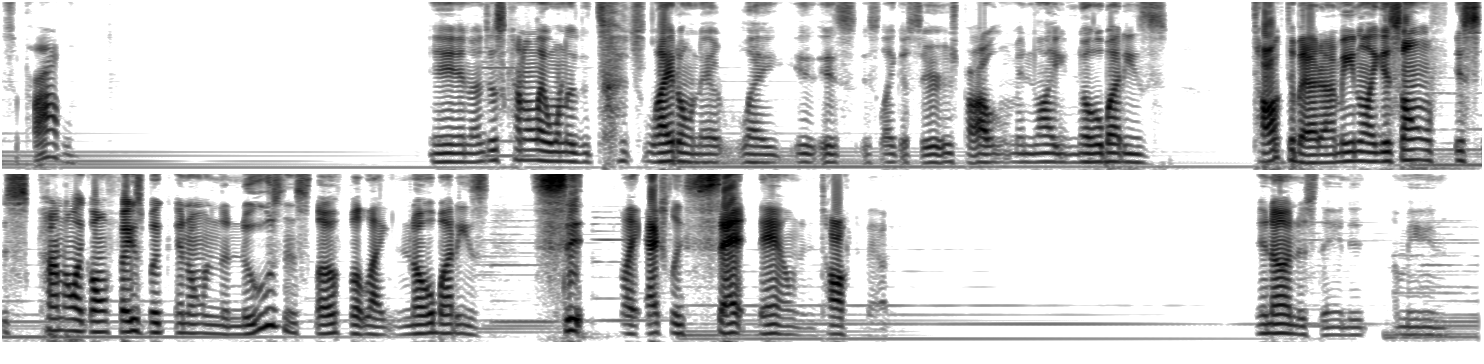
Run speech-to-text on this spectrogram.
it's a problem. And I just kind of like wanted to touch light on that. Like it, it's it's like a serious problem, and like nobody's talked about it. I mean, like it's on it's it's kind of like on Facebook and on the news and stuff, but like nobody's sit like actually sat down and talked about it. And I understand it. I mean,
